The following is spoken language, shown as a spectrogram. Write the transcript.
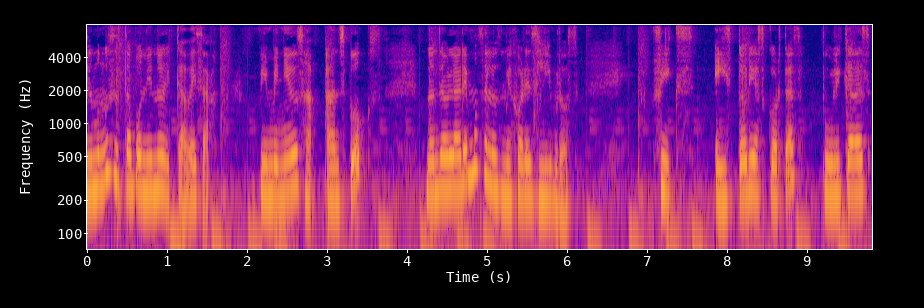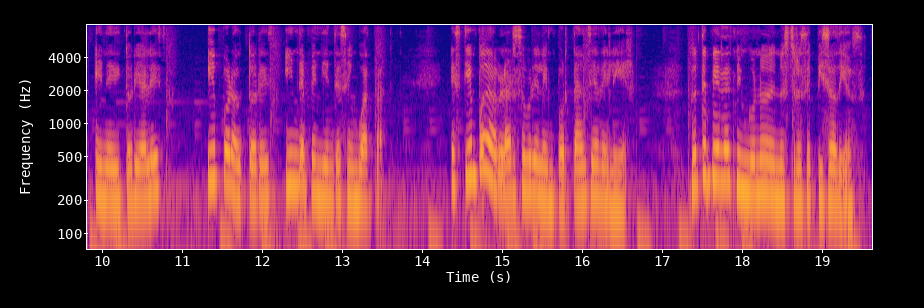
el mundo se está poniendo de cabeza. Bienvenidos a Ans Books, donde hablaremos de los mejores libros, fics e historias cortas publicadas en editoriales y por autores independientes en Wattpad. Es tiempo de hablar sobre la importancia de leer. No te pierdas ninguno de nuestros episodios.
